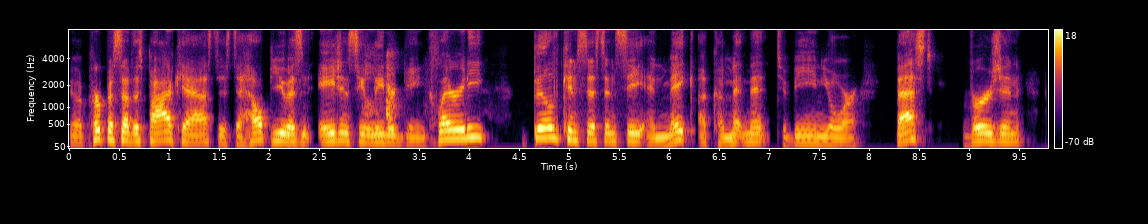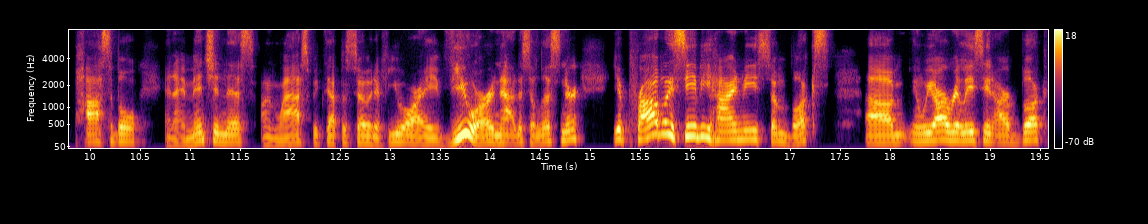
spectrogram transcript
you know, the purpose of this podcast is to help you as an agency leader gain clarity, build consistency, and make a commitment to being your best version possible. And I mentioned this on last week's episode. If you are a viewer, not just a listener, you probably see behind me some books. Um, and we are releasing our book.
